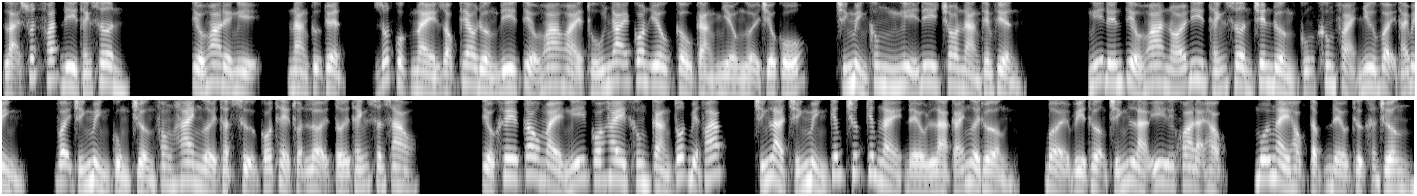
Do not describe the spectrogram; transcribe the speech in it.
lại xuất phát đi Thánh Sơn. Tiểu hoa đề nghị, nàng cự tuyệt, rốt cuộc này dọc theo đường đi tiểu hoa hoài thú nhãi con yêu cầu càng nhiều người chiếu cố, chính mình không nghĩ đi cho nàng thêm phiền. Nghĩ đến tiểu hoa nói đi Thánh Sơn trên đường cũng không phải như vậy Thái Bình, vậy chính mình cùng trường phong hai người thật sự có thể thuận lợi tới Thánh Sơn sao. Tiểu khê cao mày nghĩ có hay không càng tốt biện pháp, chính là chính mình kiếp trước kiếp này đều là cái người thường, bởi vì thượng chính là y khoa đại học, mỗi ngày học tập đều thực khẩn trương,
